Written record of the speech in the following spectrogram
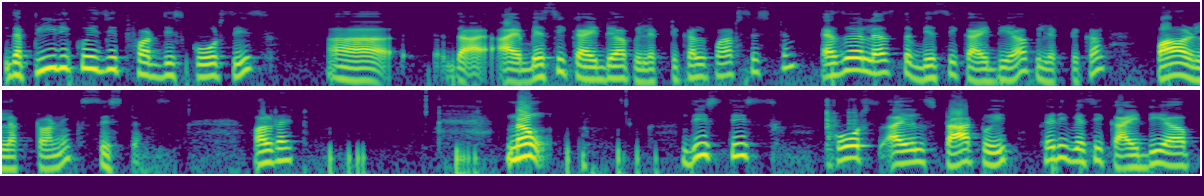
the prerequisite for this course is uh, the uh, basic idea of electrical power system as well as the basic idea of electrical power electronic systems. All right. Now, this this course I will start with very basic idea of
